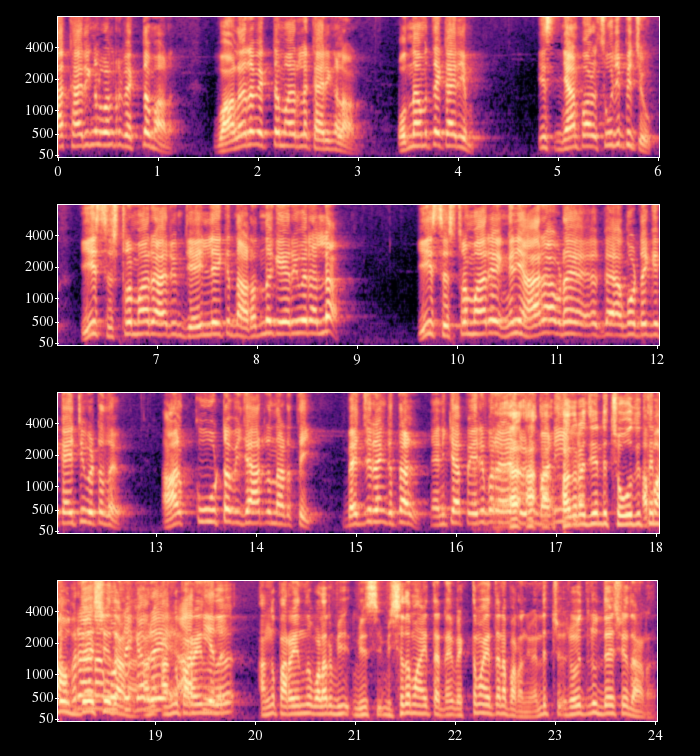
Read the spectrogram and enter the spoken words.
ആ കാര്യങ്ങൾ വളരെ വ്യക്തമാണ്. വളരെ വ്യക്തമായിട്ടുള്ള കാര്യങ്ങളാണ്. ഒന്നാമത്തെ കാര്യം ഈ ഞാൻ സൂചിപ്പിച്ചു ഈ സിസ്റ്റർമാരാരും ജയിലിലേക്ക് നടന്നു കയറിയവരല്ല. ഈ സിസ്റ്റർമാരെ എങ്ങനെ ആരാ അവിടെ അങ്ങോട്ടേക്ക് കയറ്റി വിട്ടത്? ആൾക്കൂട്ട വിചാരണ നടത്തി. ബജ്രംഗ് തൾ എനിക്ക് ആ പേര് പറയാൻ ചോദ്യത്തിന്റെ ഉദ്ദേശം ഇതാണ്. അങ്ങ് പറയുന്നത് അങ്ങ് പറയുന്നത് വളരെ വിശദമായി തന്നെ വ്യക്തമായി തന്നെ പറഞ്ഞു. എന്റെ ചോ- ചോദ്യത്തിന്റെ ഉദ്ദേശം ഇതാണ്.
